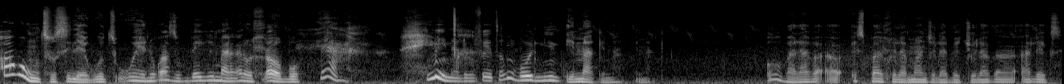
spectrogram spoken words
akungithusile ukuthi wena ukwazi ukubeka imali ngalohlobo yeah. Mina lo mfethu angibonini. imaki imaki imaki oh balaba esibadlula manje la bejula ka Alex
